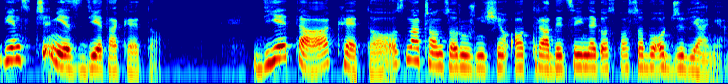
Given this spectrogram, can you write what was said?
Więc czym jest dieta keto? Dieta keto znacząco różni się od tradycyjnego sposobu odżywiania.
